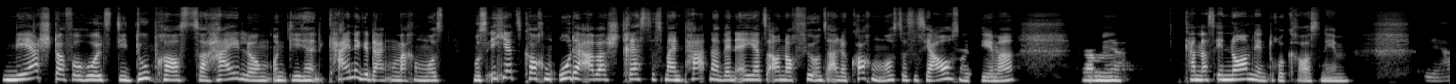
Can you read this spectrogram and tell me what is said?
Nährstoffe holst, die du brauchst zur Heilung und die keine Gedanken machen musst, muss ich jetzt kochen oder aber stresst es mein Partner, wenn er jetzt auch noch für uns alle kochen muss, das ist ja auch so ein Thema, ähm, ja. kann das enorm den Druck rausnehmen. Ja.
